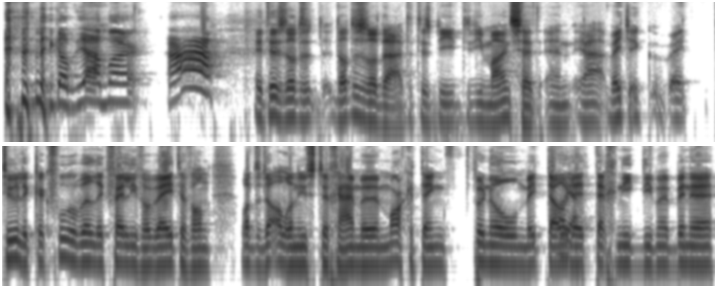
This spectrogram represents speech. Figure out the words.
En dan denk ik altijd, ja, maar... Ah! Het is, dat, is- dat is inderdaad. Het is die, die, die mindset. En ja, weet je, ik weet, tuurlijk, kijk, vroeger wilde ik veel liever weten van wat is de allernieuwste geheime marketing funnel, methode, Oh ja. techniek die me binnen,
